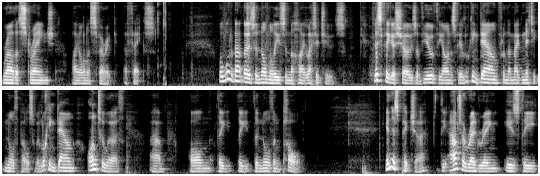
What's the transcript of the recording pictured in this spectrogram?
rather strange ionospheric effects. Well, what about those anomalies in the high latitudes? This figure shows a view of the ionosphere looking down from the magnetic North Pole. So we're looking down onto Earth um, on the, the, the northern pole. In this picture, the outer red ring is the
